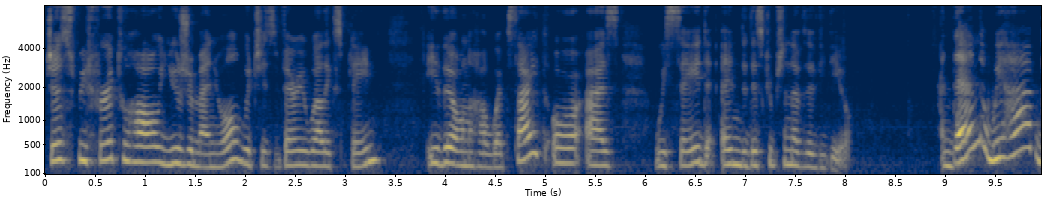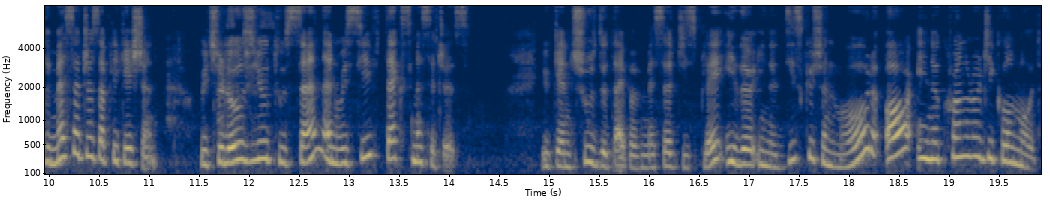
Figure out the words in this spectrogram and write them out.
just refer to our user manual, which is very well explained, either on our website or as we said in the description of the video. And then we have the messages application, which allows you to send and receive text messages. You can choose the type of message display either in a discussion mode or in a chronological mode.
